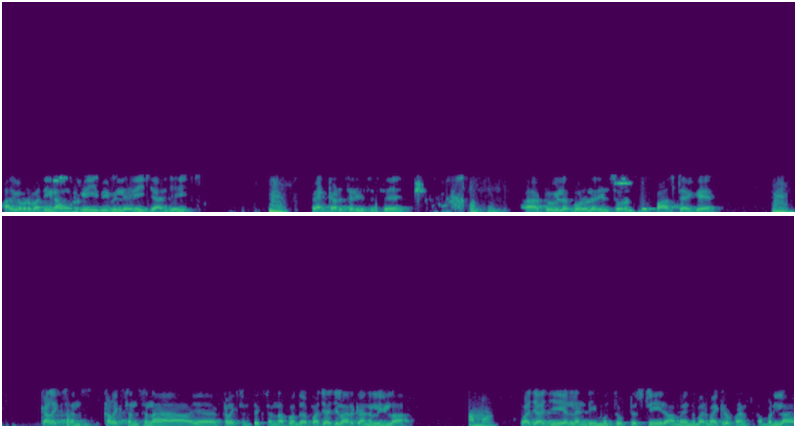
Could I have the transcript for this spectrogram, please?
அதுக்கப்புறம் பாத்தீங்கன்னா உங்களுக்கு EB bill recharge PAN card services okay. Two wheeler four wheeler insurance FASTag ம். கலெக்ஷன்ஸ் கலெக்ஷன்ஸ்னா கலெக்ஷன் செக்ஷன்னா இப்போ இந்த பஜாஜ்லாம் இருக்காங்க இல்லைங்களா? ஆமாம் பஜாஜ் எல்என்டி முத்தூட் ஸ்ரீராம் இந்த மாதிரி மைக்ரோ ஃபைனான்ஸ் கம்பெனிலாம்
